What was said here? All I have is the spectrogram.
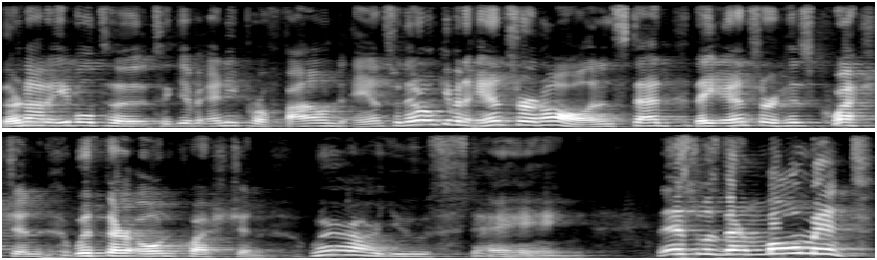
They're not able to, to give any profound answer. They don't give an answer at all. And instead, they answer his question with their own question Where are you staying? This was their moment.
